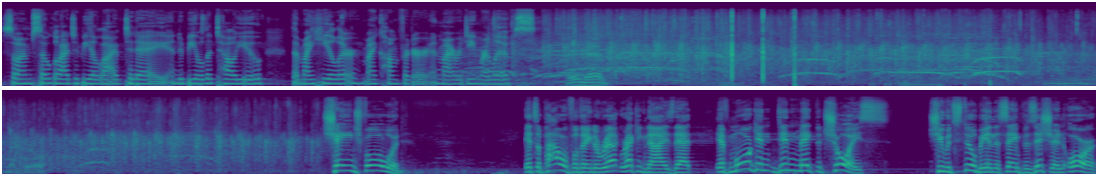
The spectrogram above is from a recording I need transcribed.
So I'm so glad to be alive today and to be able to tell you that my healer, my comforter, and my redeemer lives. Amen. Change forward. It's a powerful thing to rec- recognize that if Morgan didn't make the choice, she would still be in the same position or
